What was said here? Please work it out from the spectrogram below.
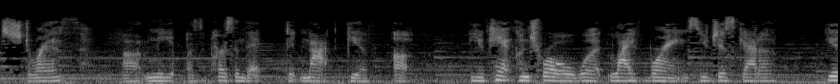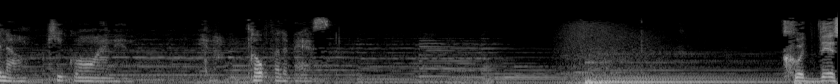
strength, uh, me as a person that did not give up. You can't control what life brings. You just gotta, you know, keep going and, you know, hope for the best. Could this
